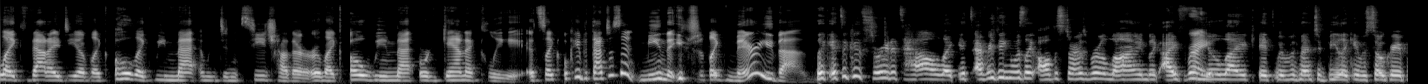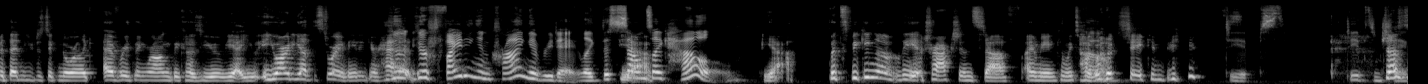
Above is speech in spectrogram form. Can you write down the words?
like that idea of like oh like we met and we didn't see each other or like oh we met organically it's like okay but that doesn't mean that you should like marry them Like it's a good story to tell. Like it's everything was like all the stars were aligned. Like I feel Right. like it, it was meant to be like it was so great, but then you just ignore like everything wrong because you yeah you you already had the story made in your you're, head. you're fighting and crying every day like this sounds Yeah. like hell yeah. But speaking of the attraction stuff, I mean, can we talk Oh. about Shake and Deep? Deeps. Deeps and Shake.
